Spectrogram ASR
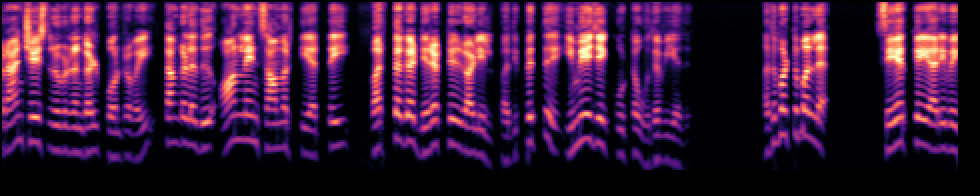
பிரான்ச்சைஸ் நிறுவனங்கள் போன்றவை தங்களது ஆன்லைன் சாமர்த்தியத்தை வர்த்தக டிரெக்டர்களில் பதிப்பித்து இமேஜை கூட்ட உதவியது. அது மட்டுமல்ல செயற்கை அறிவை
